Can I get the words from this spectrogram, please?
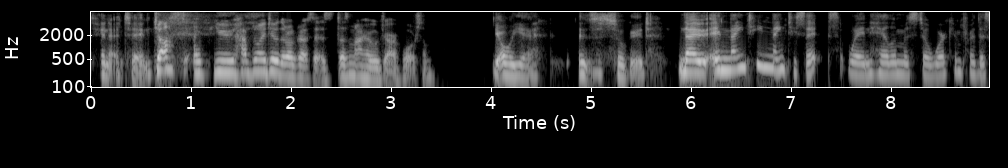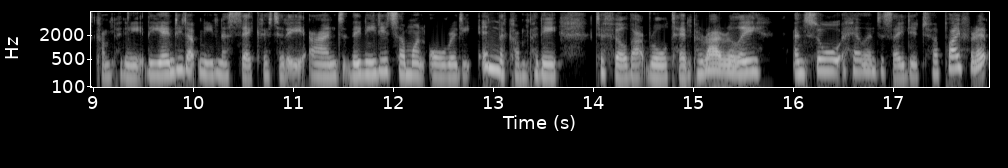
10 out of 10. Just if you have no idea what the Rugrats is, doesn't matter how old you are, watch them. Oh yeah, it's so good. Now, in 1996, when Helen was still working for this company, they ended up needing a secretary, and they needed someone already in the company to fill that role temporarily. And so Helen decided to apply for it,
